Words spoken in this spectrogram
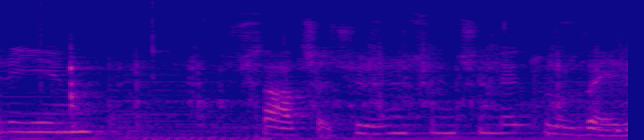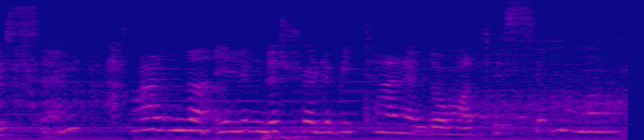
Karıştırayım. Şu salça çözünsün içinde, tuz da erisin. Ardından elimde şöyle bir tane domatesim var.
